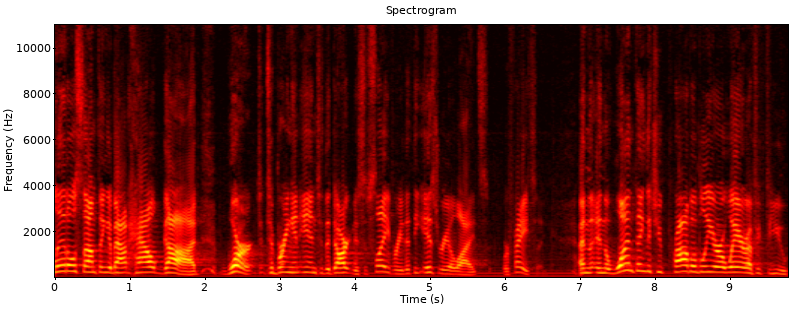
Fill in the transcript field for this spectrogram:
little something about how God worked to bring an end to the darkness of slavery that the Israelites were facing. And the, and the one thing that you probably are aware of, if, you,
